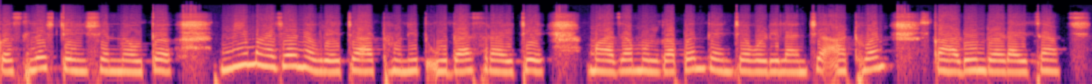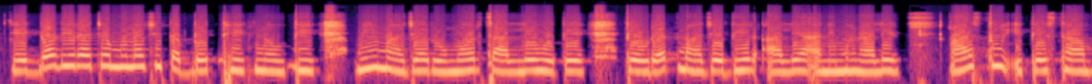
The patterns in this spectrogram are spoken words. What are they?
कसलंच टेन्शन नव्हतं. मी माझ्या नवऱ्याच्या आठवणीत उदास राहायचे. माझा मुलगा पण त्यांच्या वडिलांची आठवण काढून रडायचा. एकदा धीराच्या मुलाची तब्येत ठीक नव्हती. मी माझ्या रूमवर चालले होते. तेवढ्यात माझे धीर आले आणि म्हणाले आज तू इथेच थांब.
